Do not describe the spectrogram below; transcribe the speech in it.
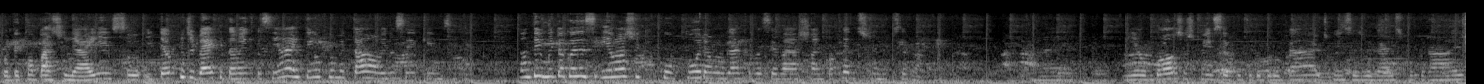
poder compartilhar isso e ter o feedback também, tipo assim, ah, tem um filme tal e não sei o que, não sei o que. Então tem muita coisa assim, e eu acho que cultura é um lugar que você vai achar em qualquer destino que você vai. E eu gosto de conhecer a cultura do lugar, de conhecer os lugares culturais.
